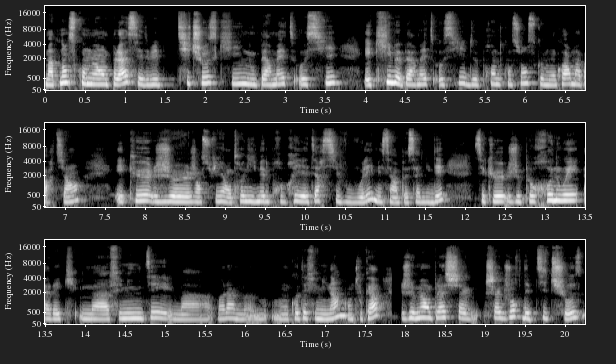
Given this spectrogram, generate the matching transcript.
Maintenant, ce qu'on met en place, c'est des petites choses qui nous permettent aussi, et qui me permettent aussi de prendre conscience que mon corps m'appartient et que je, j'en suis entre guillemets le propriétaire si vous voulez, mais c'est un peu ça l'idée, c'est que je peux renouer avec ma féminité et ma, voilà, mon côté féminin en tout cas. Je mets en place chaque, chaque jour des petites choses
